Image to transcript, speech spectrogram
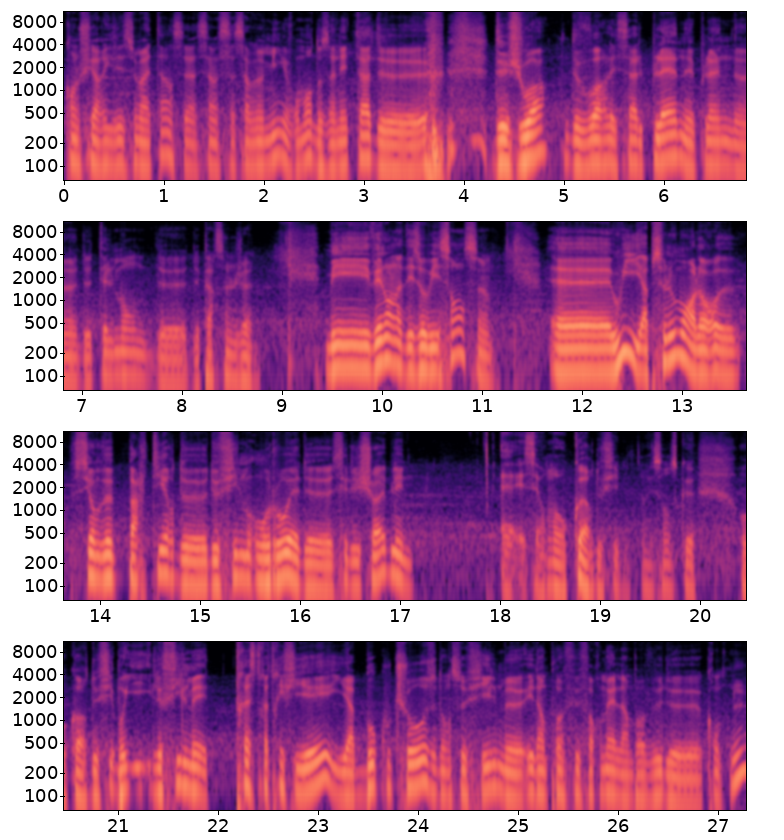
quand je suis arrivé ce matin, ça, ça, m'a mis vraiment dans un état de, de joie de voir les salles pleines et pleines de tellement de, personnes jeunes. Mais venant à la désobéissance, euh, oui, absolument. Alors, si on veut partir de, du film et de Cyril Schäublin, c'est vraiment au cœur du film, dans le sens que au corps du film, le film est très stratifié, il y a beaucoup de choses dans ce film, et d'un point de vue formel, d'un point de vue de contenu.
